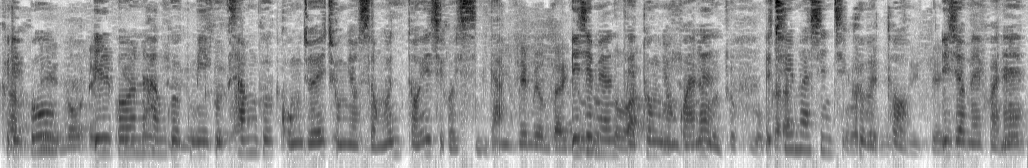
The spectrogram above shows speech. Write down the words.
그리고 일본, 한국, 미국 3국 공조의 중요성은 더해지고 있습니다. 이재명 대통령과는 취임하신 직후부터 이 점에 관해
